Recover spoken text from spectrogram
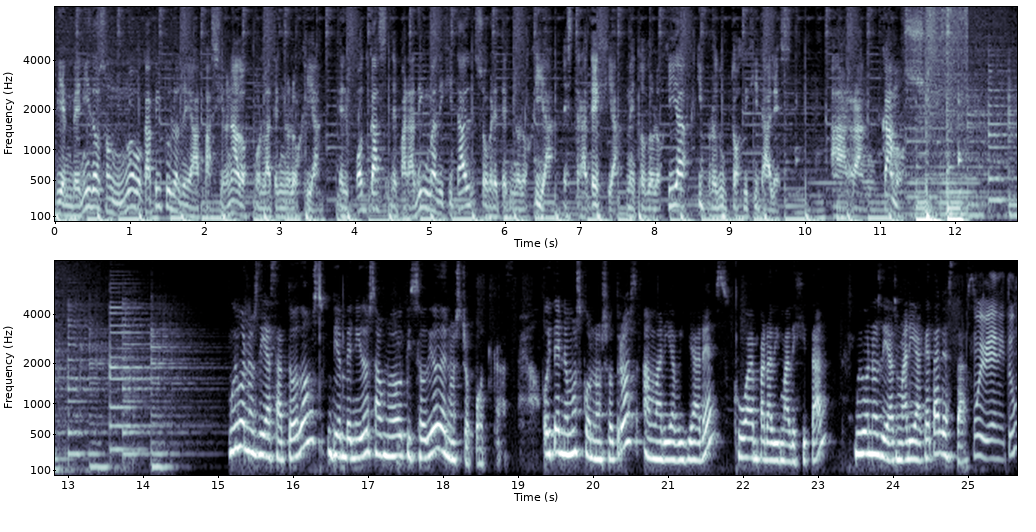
Bienvenidos a un nuevo capítulo de Apasionados por la Tecnología, el podcast de Paradigma Digital sobre tecnología, estrategia, metodología y productos digitales. ¡Arrancamos! Muy buenos días a todos, bienvenidos a un nuevo episodio de nuestro podcast. Hoy tenemos con nosotros a María Villares, Cuba en Paradigma Digital. Muy buenos días, María, ¿qué tal estás? Muy bien, ¿y tú?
